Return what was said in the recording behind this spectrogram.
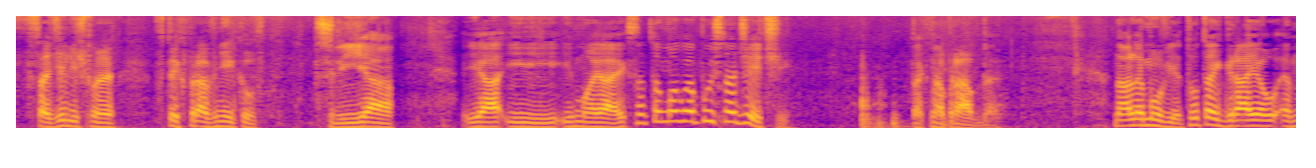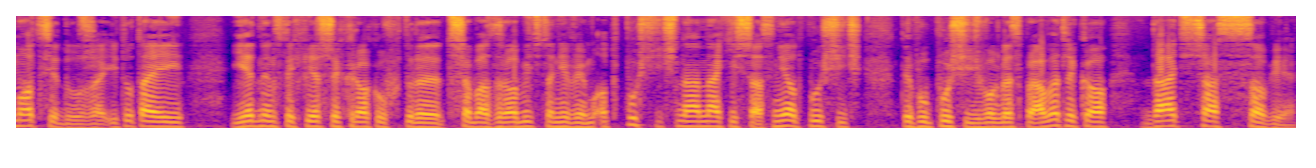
wsadziliśmy w tych prawników, czyli ja, ja i, i moja ex, no to mogła pójść na dzieci, tak naprawdę. No ale mówię, tutaj grają emocje duże i tutaj jednym z tych pierwszych kroków, które trzeba zrobić, to nie wiem, odpuścić na, na jakiś czas. Nie odpuścić, typu puścić w ogóle sprawę, tylko dać czas sobie,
